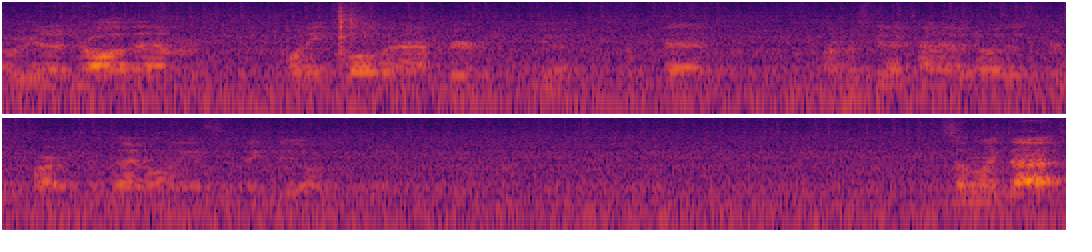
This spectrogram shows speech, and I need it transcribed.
Are we gonna draw them 2012 and after? Yeah. Okay. I'm just gonna kind of ignore this first part because I don't think it's a big deal. Something like that?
